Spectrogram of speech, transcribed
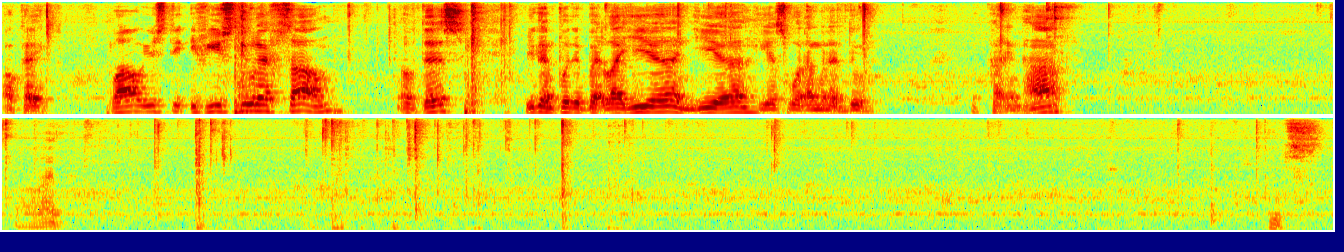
Okay. Well you still if you still have some of this you can put it back like here and here. Here's what I'm gonna do. Cut in half. Alright. Oops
